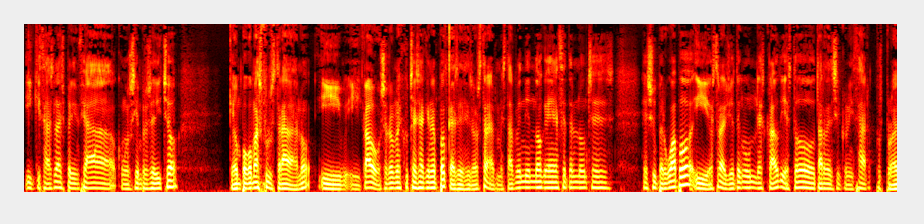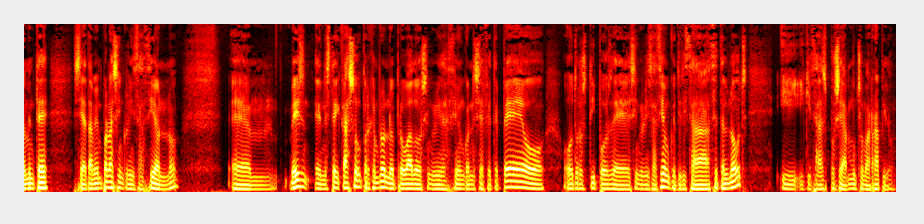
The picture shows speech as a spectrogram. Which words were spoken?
Y quizás la experiencia, como siempre os he dicho, queda un poco más frustrada, ¿no? Y, claro, vosotros me escucháis aquí en el podcast y decís, ostras, me estás vendiendo que Fettel Notes es súper guapo y, ostras, yo tengo un Nextcloud y esto tarda en sincronizar. Pues probablemente sea también por la sincronización, ¿no? Em, ¿Veis? En este caso, por ejemplo, no he probado sincronización con SFTP o, otros tipos de sincronización que utiliza Zettel Notes y, quizás pues, sea mucho más rápido.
